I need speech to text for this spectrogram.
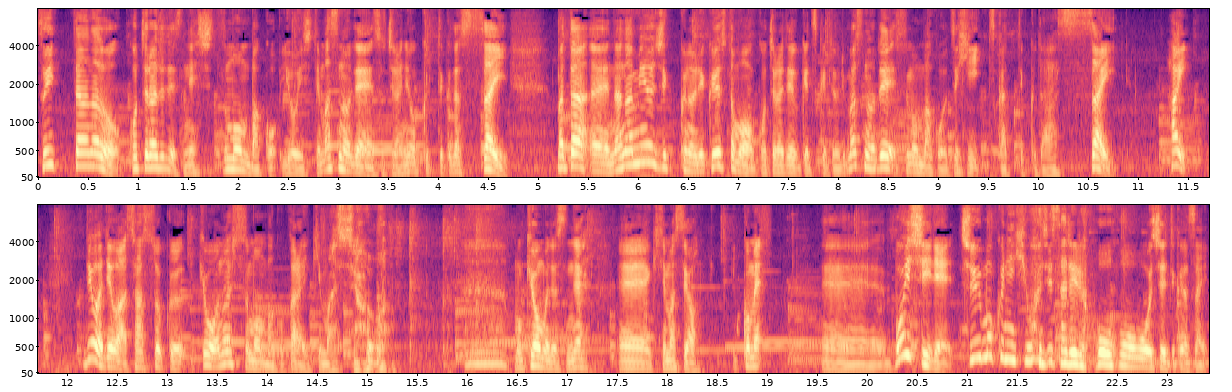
ツイッターなど、こちらでですね、質問箱用意してますので、そちらに送ってください。また、えー、ナナミュージックのリクエストもこちらで受け付けておりますので、質問箱をぜひ使ってください。はい。ではでは、早速、今日の質問箱からいきましょう。もう今日もですね、えー、来てますよ。1個目。えー、 Voicy で注目に表示される方法を教えてください。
